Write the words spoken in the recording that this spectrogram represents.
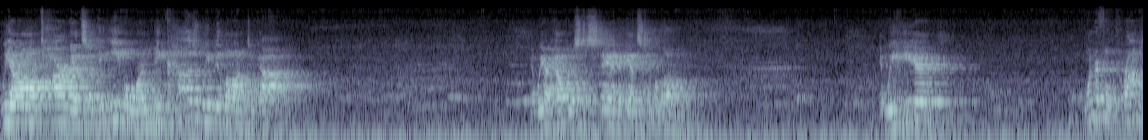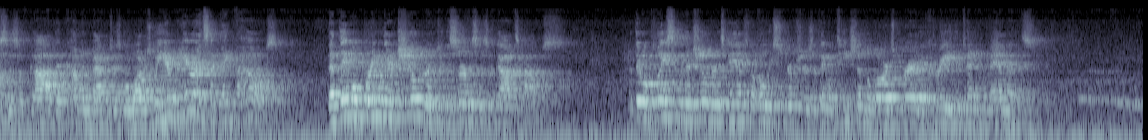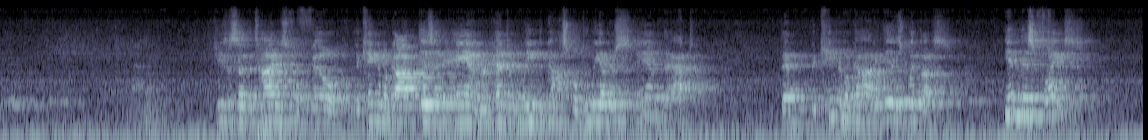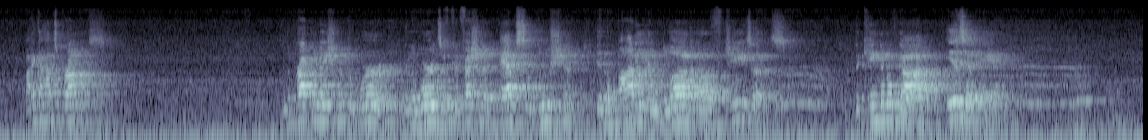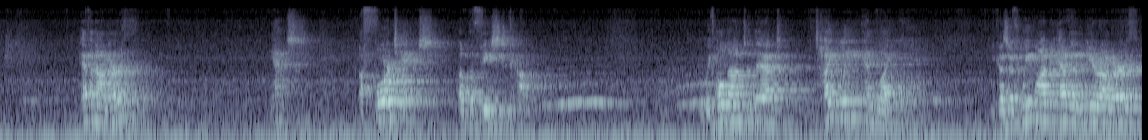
We are all targets of the evil one because we belong to God. And we are helpless to stand against him alone. And we hear wonderful promises of God that come in baptismal waters. We hear parents that make vows that they will bring their children to the services of God's house. That they will place into their children's hands the Holy Scriptures, that they will teach them the Lord's Prayer, the Creed, the Ten Commandments. Jesus said the time is fulfilled. The kingdom of God is at hand. Repent and believe the gospel. Do we understand that? That the kingdom of God is with us in this place by God's promise. In the proclamation of the word, in the words of confession and absolution, in the body and blood of Jesus. The kingdom of God is at hand. Heaven on earth? Yes. A foretaste of the feast to come. But we hold on to that tightly and lightly. Because if we want heaven here on earth,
